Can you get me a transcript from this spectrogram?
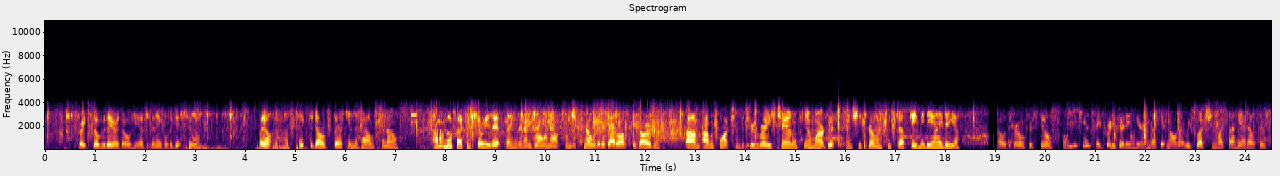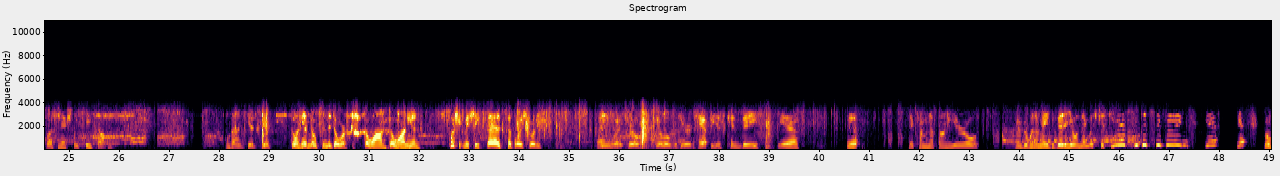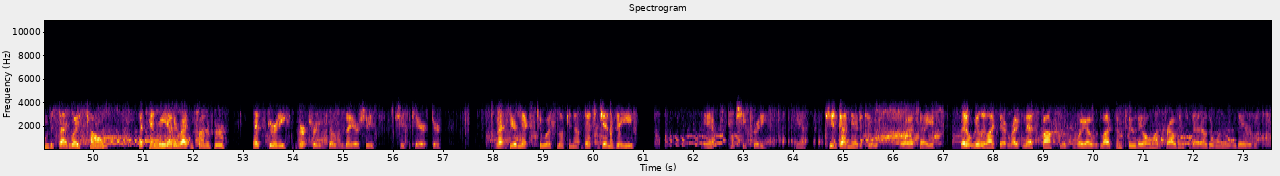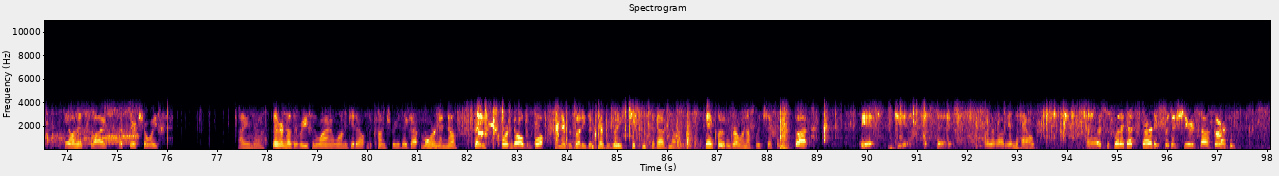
Drake's over there, though. He hasn't been able to get to them. Well, let's take the dogs back in the house, and I'll... I don't know if I can show you that thing that I'm growing out from the snow that I got off the garden. Um, I was watching the True Rays channel, you know, Margaret, and she's throwing some stuff. Gave me the idea. Oh, the girls are still. Oh, you can see pretty good in here. I'm not getting all that reflection like I had out there, so I can actually see something. Hold on, kids. Here, go ahead and open the door. Go on, go on in. Push it, Missy. That's a boy, Shorty. Anyway, girls still over here and happy as can be. Yeah. Yep. They're coming up on a year old. Remember when I made the video and they was just, yes, we did see things. Yeah, yeah. Room the sideways home. That's Henrietta right in front of her. That's Gertie. Gertrude's over there. She's she's a character. Right here next to us, looking up, that's Genevieve. Yeah, isn't she pretty? Yeah. She's got an attitude. Boy, I tell you. They don't really like that right nest box the way I would like them to. They all want to crowd into that other one over there. But, you know, that's life. That's their choice. I know. They're another reason why I want to get out in the country. They got more than enough space, according to all the books and everybody that ever raised chickens that I've known, including growing up with chickens. But it's just pathetic. Well, I'm in the house. Uh, this is what I got started for this year's uh, garden.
